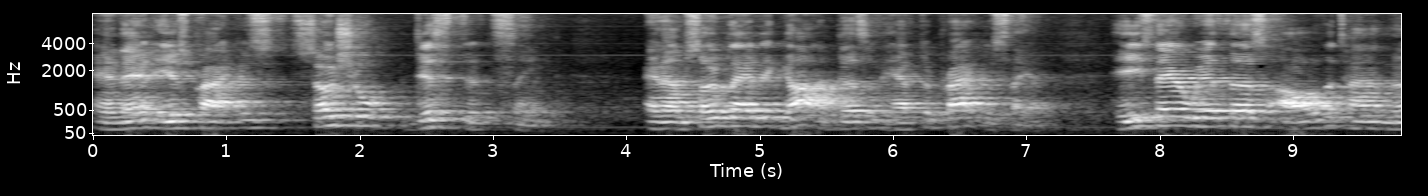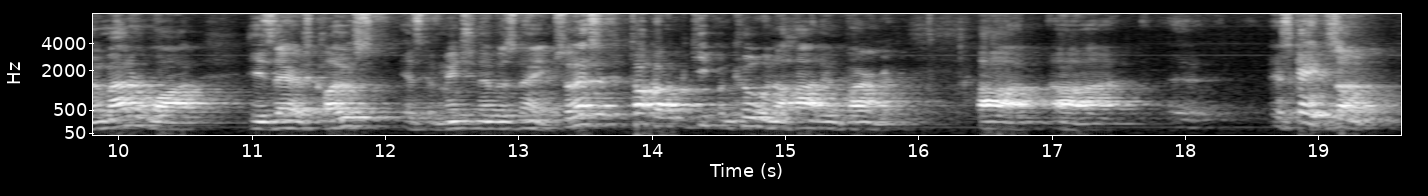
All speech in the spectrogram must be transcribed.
and that is practice social distancing. And I'm so glad that God doesn't have to practice that. He's there with us all the time, no matter what. He's there as close as the mention of his name. So let's talk about keeping cool in a hot environment. Uh, uh, escape zone.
